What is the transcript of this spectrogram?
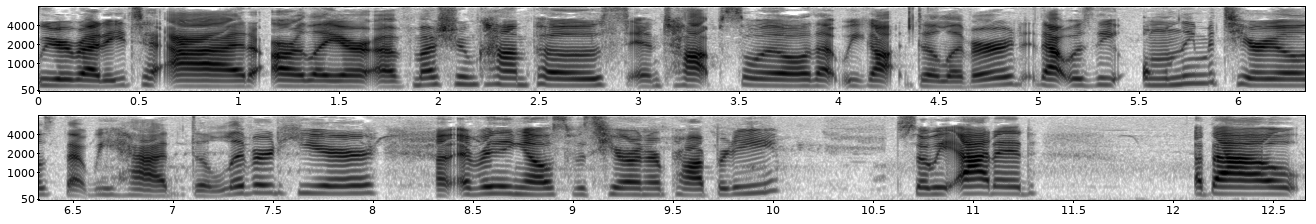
we were ready to add our layer of mushroom compost and topsoil that we got delivered. That was the only materials that we had delivered here. Uh, everything else was here on our property. So we added about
